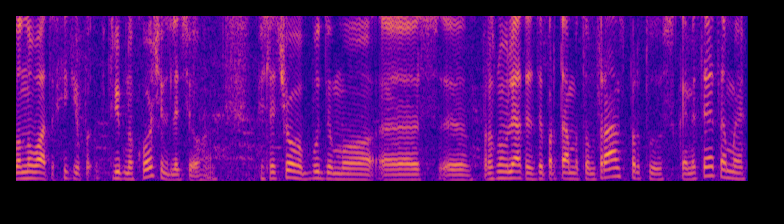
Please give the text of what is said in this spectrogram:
планувати, скільки потрібно коштів для цього. Після чого будемо е, е, розмовляти з департаментом транспорту, з комітетами.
